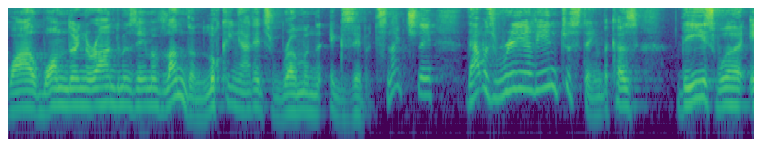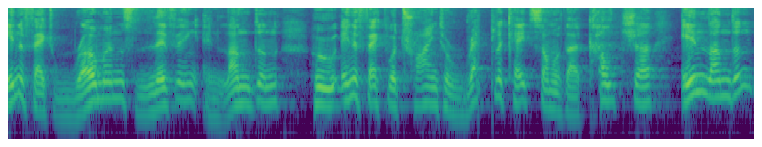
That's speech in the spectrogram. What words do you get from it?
while wandering around the Museum of London looking at its Roman exhibits. And actually, that was really interesting because these were, in effect, Romans living in London who, in effect, were trying to replicate some of their culture in London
